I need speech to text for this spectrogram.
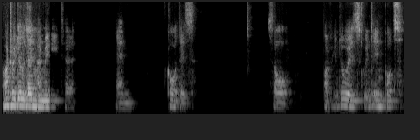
what do we do then when we need to um, code this? So what we can do is go into inputs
